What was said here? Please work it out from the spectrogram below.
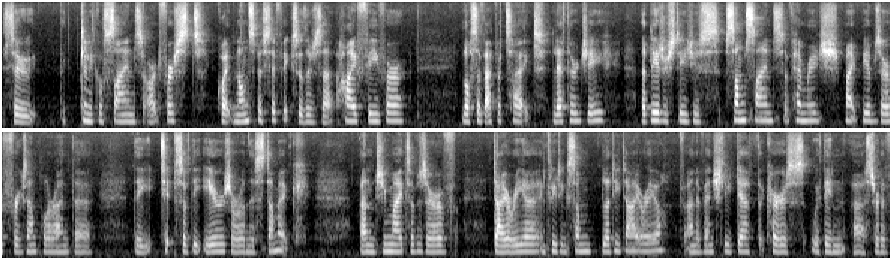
so the clinical signs are at first quite non-specific, so there's a high fever, loss of appetite, lethargy. At later stages, some signs of hemorrhage might be observed, for example, around the, the tips of the ears or on the stomach. And you might observe diarrhea, including some bloody diarrhea, and eventually death occurs within uh, sort of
